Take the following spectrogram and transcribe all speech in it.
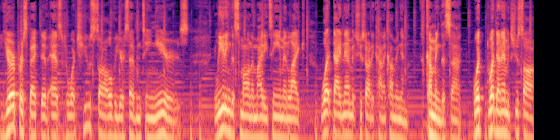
your perspective as to what you saw over your 17 years leading the small and mighty team and like what dynamics you started kind of coming in coming this uh what what dynamics you saw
